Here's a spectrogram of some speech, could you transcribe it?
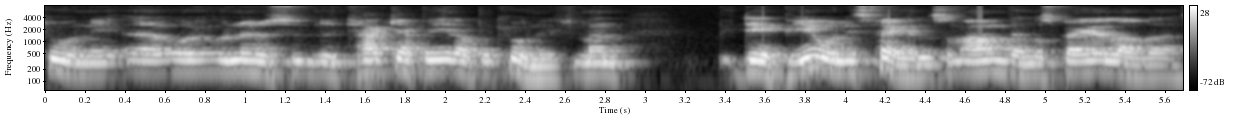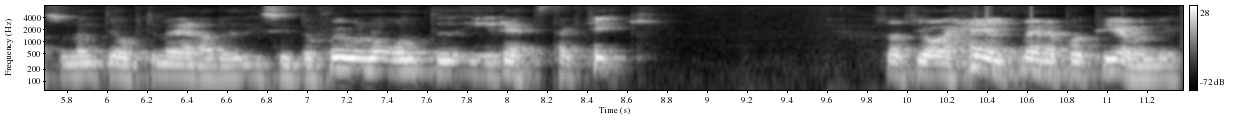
Kroni, eh, och nu, nu hackar jag på vidare på Kronic, men det är Piolis fel som använder spelare som inte är optimerade i situationer och inte i rätt taktik. Så att jag är helt med dig på Pioli.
